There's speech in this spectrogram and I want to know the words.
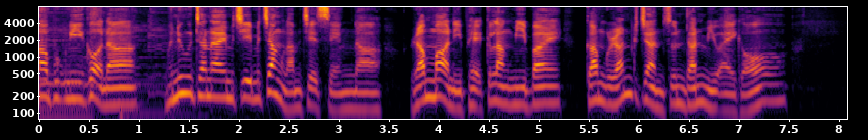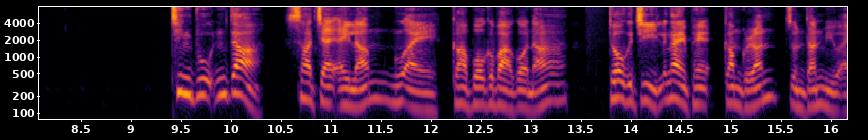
กาบุกนี้ก็นะมนูทนายมเจมจังลำเจเสียงนารัมมานีเพกลังมีไปกำกรันกจันสุนดันมิวไอก็ทิงบุนตาสาใจไอลำงูไอกาโบกบาก็นะดอกจีละไงเพกำกรันสุนดันมิวไอ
